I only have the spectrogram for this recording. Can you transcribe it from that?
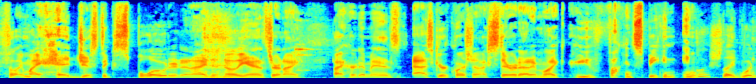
felt like my head just exploded, and I didn't know the answer. And I, I heard him ans- ask your question. I stared at him like, "Are you fucking speaking English? Like, what?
